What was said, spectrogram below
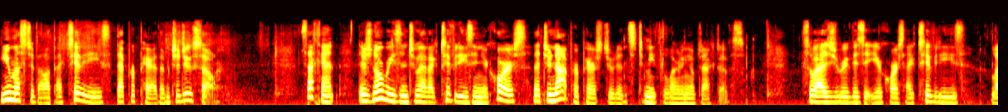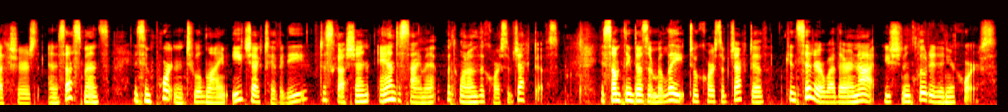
you must develop activities that prepare them to do so. Second, there's no reason to have activities in your course that do not prepare students to meet the learning objectives. So as you revisit your course activities, lectures, and assessments, it's important to align each activity, discussion, and assignment with one of the course objectives. If something doesn't relate to a course objective, consider whether or not you should include it in your course.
